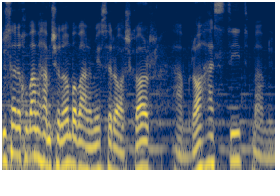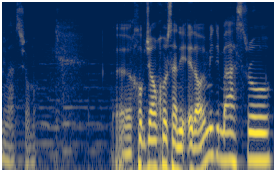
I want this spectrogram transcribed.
دوستان خوبم همچنان با برنامه سر آشکار همراه هستید. ممنونیم از شما. خب جام خورسندی ادامه میدیم بحث رو.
